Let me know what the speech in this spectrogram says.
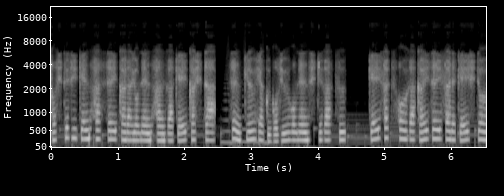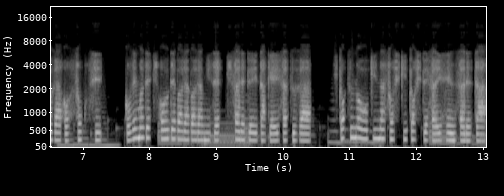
そして事件発生から4年半が経過した、1955年7月、警察法が改正され警視庁が発足し、これまで地方でバラバラに設置されていた警察が、一つの大きな組織として再編された。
